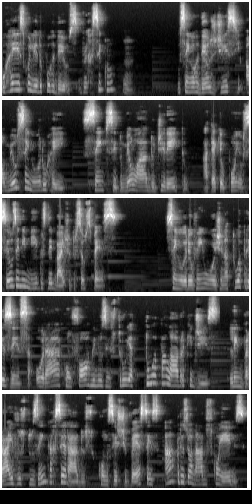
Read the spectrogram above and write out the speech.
O rei escolhido por Deus, versículo 1. O Senhor Deus disse ao meu senhor o rei: Sente-se do meu lado direito, até que eu ponha os seus inimigos debaixo dos seus pés. Senhor, eu venho hoje na tua presença orar conforme nos instrui a tua palavra que diz: Lembrai-vos dos encarcerados, como se estivesseis aprisionados com eles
